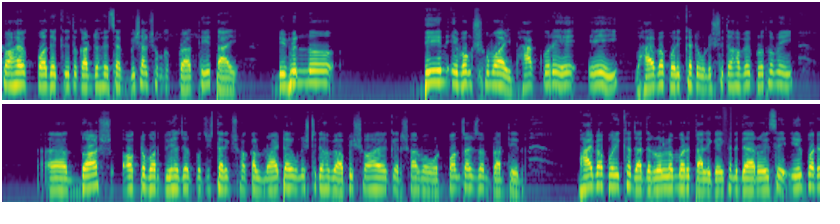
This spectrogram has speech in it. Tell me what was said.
সহায়ক পদে কৃতকার্য হয়েছে এক বিশাল সংখ্যক প্রার্থী। তাই বিভিন্ন দিন এবং সময় ভাগ করে এই ভাইবা পরীক্ষাটি অনুষ্ঠিত হবে। প্রথমেই দশ অক্টোবর দুই হাজার পঁচিশ তারিখ সকাল নয়টায় অনুষ্ঠিত হবে অফিস সহায়কের সর্বমোট পঞ্চাশ জন প্রার্থীর ভাইবা পরীক্ষা যাদের রোল নম্বরের তালিকা এখানে দেওয়া রয়েছে, এরপরে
